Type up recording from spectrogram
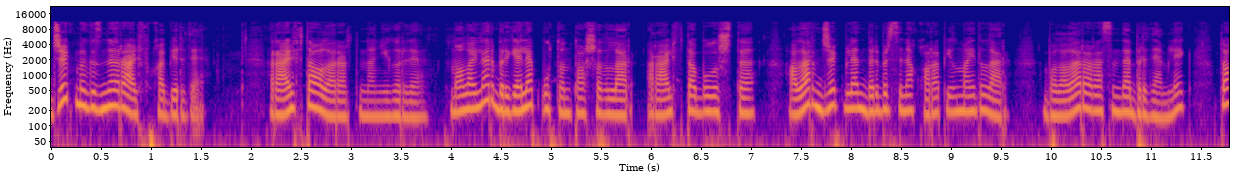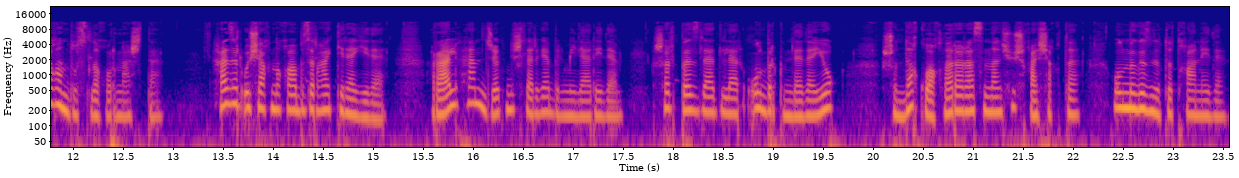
Джек мөгезне ральфка бирде. Ральф та алар артыннан йөгерде. Малайлар бергәләп утын ташыдылар ральф та булышты. Алар джек белән бер берсенә карап елмайдылар. Балалар арасында бердәмлек тагын дуслык урнашты. Хәзер учакны кабызырга кирәк иде. Ральф һәм джек нишләргә белмиләр иде. Шырпы эзләделәр ул беркемдә дә юк. Шунда куаклар арасыннан шушка чыкты. Ул мөгезне тоткан иде.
